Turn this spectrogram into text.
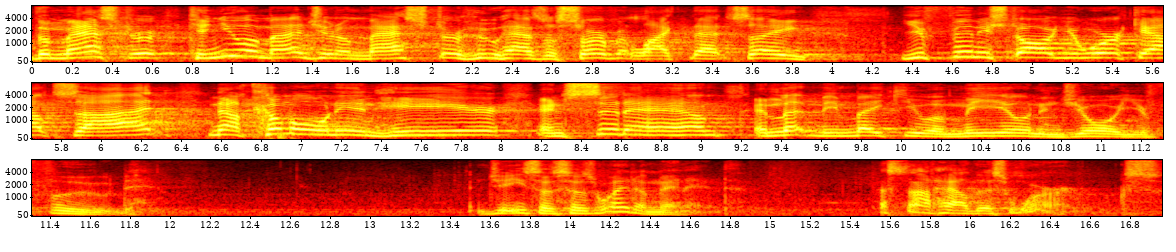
The master, can you imagine a master who has a servant like that saying, you finished all your work outside. Now come on in here and sit down and let me make you a meal and enjoy your food. And Jesus says, wait a minute. That's not how this works.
